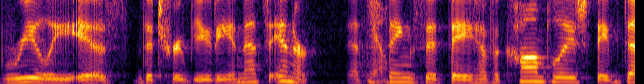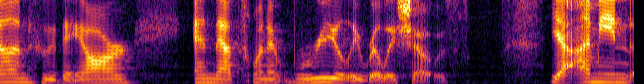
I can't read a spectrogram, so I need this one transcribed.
really is the true beauty, and that's inner. That's Yeah. things that they have accomplished, they've done, who they are, and that's when it really, really shows. Yeah, I mean,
